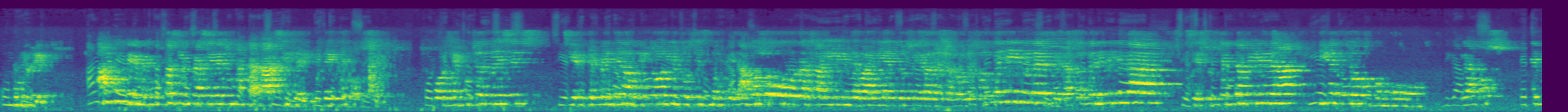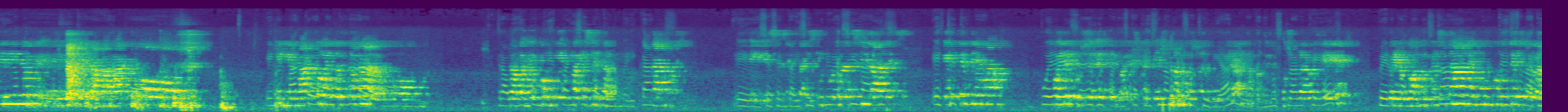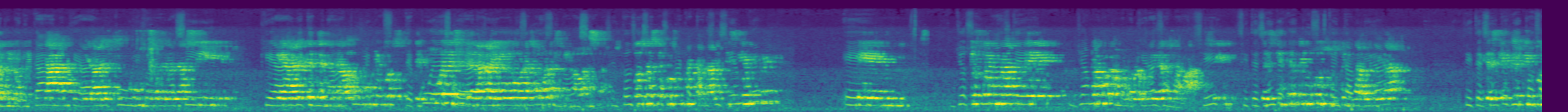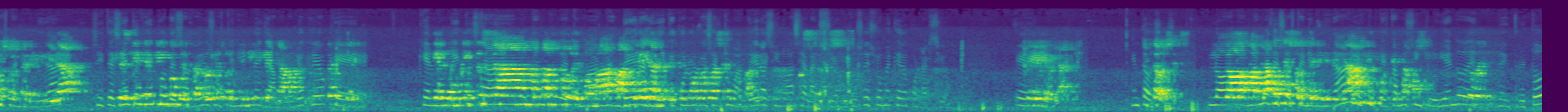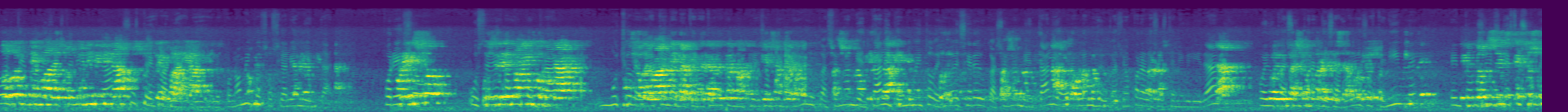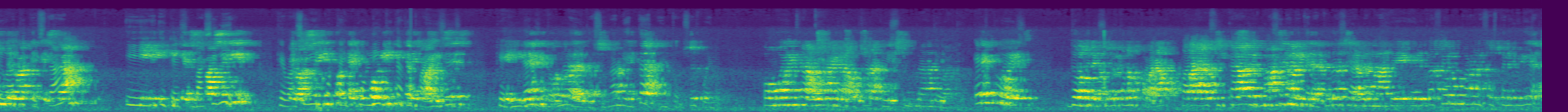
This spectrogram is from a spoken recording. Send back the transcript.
un, un reto. Algo que me gusta hacer es una catarsis de este consejo, porque muchas veces si depende del auditor, entonces nos quedamos horas ahí debatiendo si era desarrollo sostenible, si era sostenibilidad, si es sustentabilidad, y esto como, digamos, he tenido que trabajar con, en el marco del doctorado, trabajando con 10 países latinoamericanos, eh, 65 universidades, este tema puede que ustedes parezca que es una cosa trivial, lo tenemos claro que es, pero cuando están en un contexto latinoamericano, que hay público de Brasil, que hay determinados públicos, te puedes quedar ahí horas y no Entonces, eso es una catarsis siempre. Eh, yo soy más de, llámalo como lo quieras llamar, ¿sí? Si te sientes bien con sustentabilidad, si te sientes bien con sostenibilidad, si te sientes bien con desarrollo sostenible, llámalo. Yo creo que que el momento está tratando de tomar bandera de qué color va a ser tu bandera, sino hacia la acción. Entonces yo me quedo con la acción. Eh, entonces, lo hablamos de sostenibilidad porque estamos incluyendo de, de, entre todo el tema de sostenibilidad sus tres variables, el económico, social y ambiental. Por eso, ustedes van a encontrar mucho debate en la literatura cuando se llama educación ambiental, en qué momento dejó de ser educación ambiental y ahora hablamos de educación para la sostenibilidad o educación para el desarrollo sostenible. Entonces, ese es un debate que está y, y que va a seguir, que va a seguir porque hay políticas de países que giran en torno a la educación ambiental. Entonces, bueno, cómo entra una y la otra es un gran debate. Esto es donde nosotros estamos parados, para que cada vez más en la literatura se habla más de educación para la sostenibilidad.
